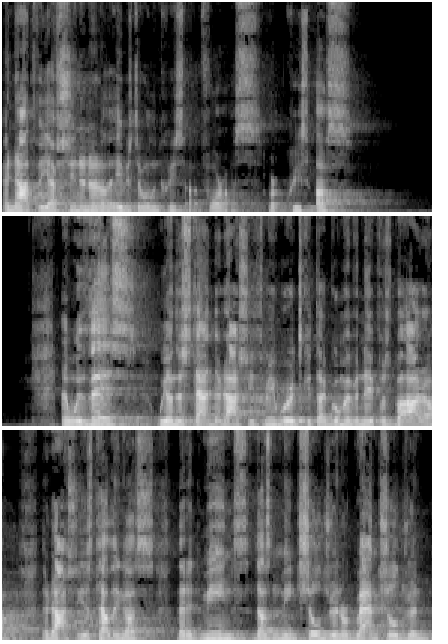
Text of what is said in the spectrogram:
and not the Yafshinan, the Abishter will increase for us, or increase us. And with this, we understand the Rashi, three words, Kitargum v'nefesh ba'ara. The Rashi is telling us that it means, doesn't mean children or grandchildren,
